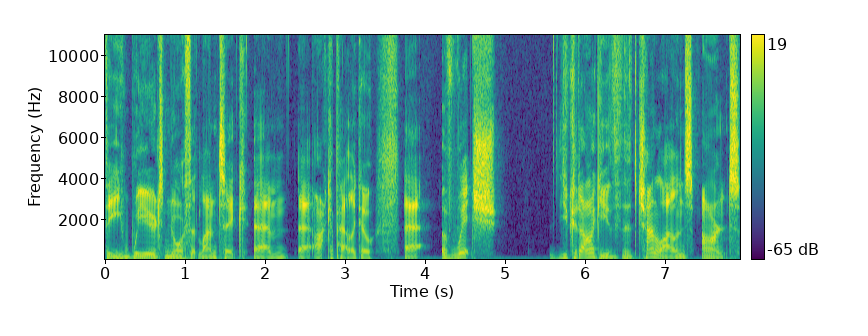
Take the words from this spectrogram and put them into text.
the weird North Atlantic um, uh, archipelago, uh, of which you could argue that the Channel Islands aren't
